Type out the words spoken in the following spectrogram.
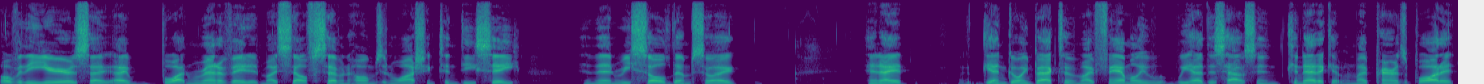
over the years, I, I bought and renovated myself seven homes in Washington, D.C and then resold them. So I, and I had, again, going back to my family, we had this house in Connecticut when my parents bought it.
